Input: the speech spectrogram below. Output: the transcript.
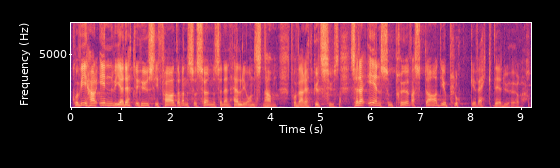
hvor vi har innviet dette huset i Faderens og Sønnens og Den hellige ånds navn for å være et gudshus, så er det en som prøver stadig å plukke vekk det du hører.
